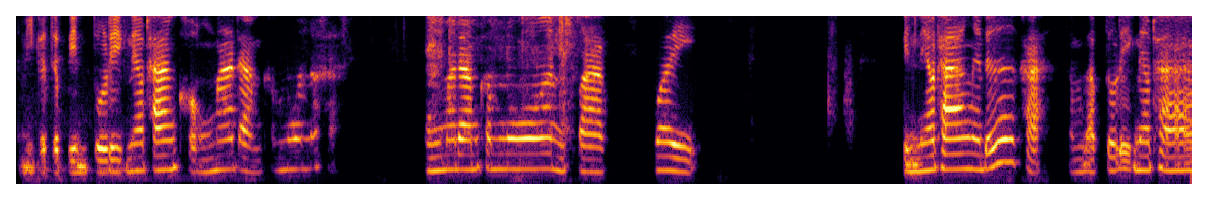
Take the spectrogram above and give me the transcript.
อันนี้ก็จะเป็นตัวเลขแนวทางของมาดามคำนวณนะคะ ของมาดามคำนวณฝากไว้ เป็นแนวทางเลยเด้อค่ะสำหรับตัวเลขแนวทาง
